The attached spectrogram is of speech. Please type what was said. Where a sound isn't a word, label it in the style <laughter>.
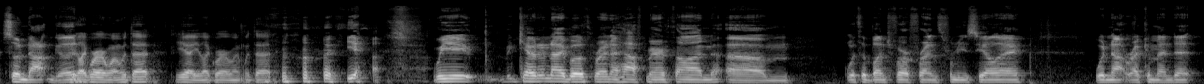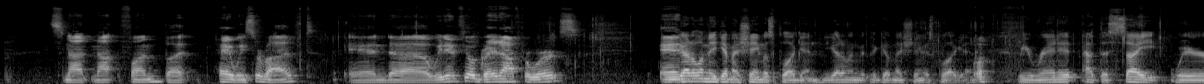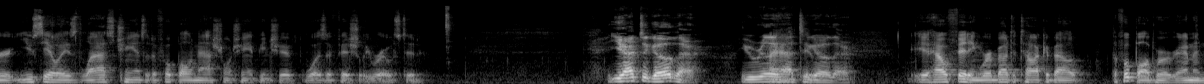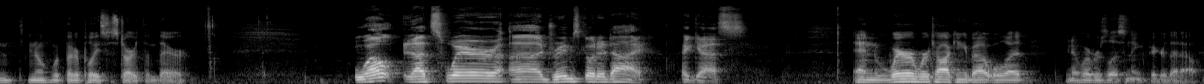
So not good. You like where I went with that? Yeah, you like where I went with that? <laughs> yeah, we Kevin and I both ran a half marathon um, with a bunch of our friends from UCLA. Would not recommend it. It's not not fun, but hey, we survived, and uh, we didn't feel great afterwards. And You gotta let me get my shameless plug in. You gotta let me get my shameless plug in. We ran it at the site where UCLA's last chance at a football national championship was officially roasted. you had to go there. You really had, had to. go there. Yeah, how fitting. We're about to talk about the football program, and you know what better place to start than there? Well, that's where uh, dreams go to die, I guess. And where we're talking about, we'll let you know whoever's listening figure that out.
